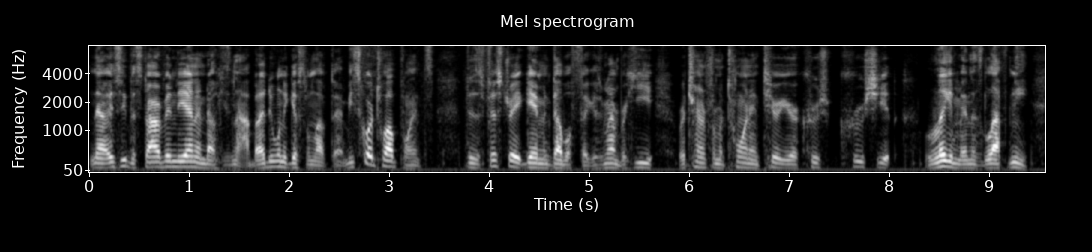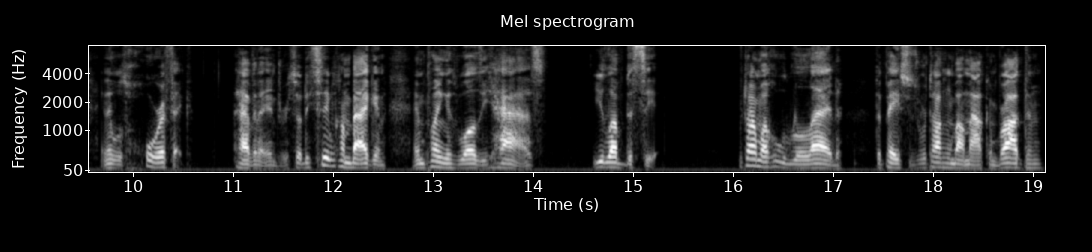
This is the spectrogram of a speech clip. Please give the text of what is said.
now is he the star of Indiana? No, he's not, but I do want to give some love to him. He scored 12 points. This is his fifth straight game in double figures. Remember, he returned from a torn anterior cruciate ligament in his left knee, and it was horrific having an injury. So to see him come back and, and playing as well as he has, you love to see it. We're talking about who led the Pacers. We're talking about Malcolm Brogdon,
